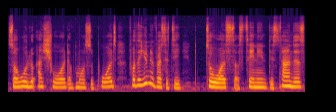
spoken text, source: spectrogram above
Sanwo-Olu assured of more support for the university towards sustaining the standards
